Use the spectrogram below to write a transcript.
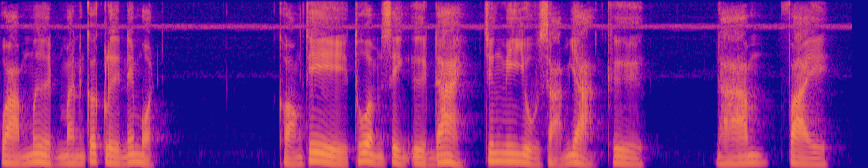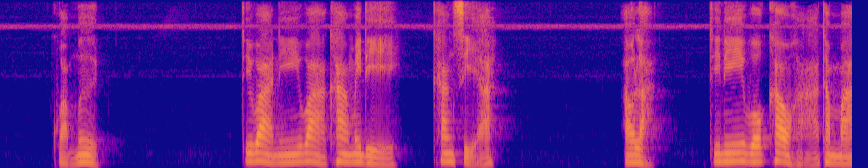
ความมืดมันก็กลืนได้หมด ของที่ท่วมสิ่งอื่นได้จึงมีอยู่สามอย่างคือ น้ำไฟ ความมืด ที่ว่านี้ว่าข้างไม่ดี ข้างเสีย เอาล่ะ ทีนี้วกเข้าหาธรรมะ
